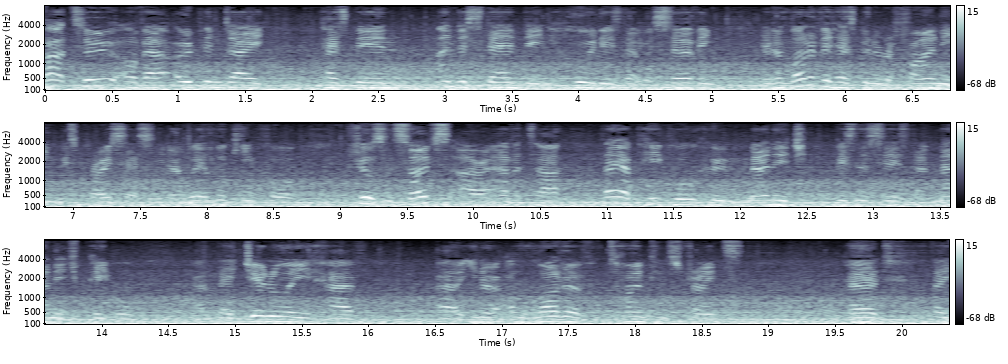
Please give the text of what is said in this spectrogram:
part two of our open day has been understanding who it is that we're serving, and a lot of it has been refining this process. You know, we're looking for Phils and Soaps are our avatar. They are people who manage businesses that manage people. Uh, they generally have, uh, you know, a lot of time constraints, and they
